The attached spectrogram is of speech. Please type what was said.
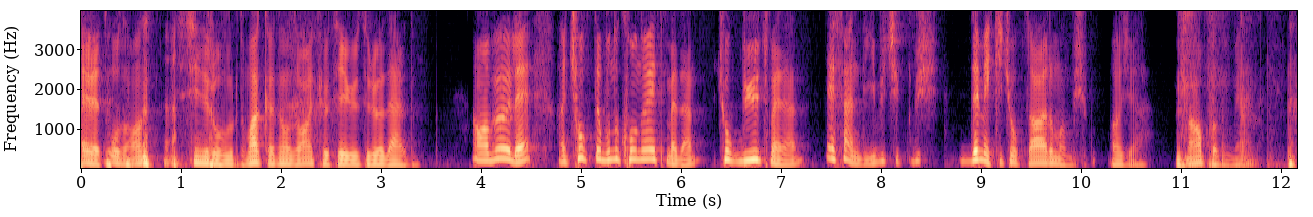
evet o zaman sinir olurdum. Hakikaten o zaman kötüye götürüyor derdim. Ama böyle hani çok da bunu konu etmeden, çok büyütmeden efendi gibi çıkmış. Demek ki çok da ağrımamış bacağı. Ne yapalım yani?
